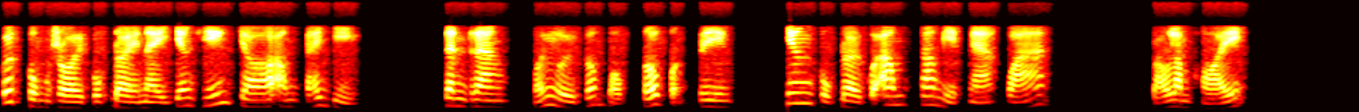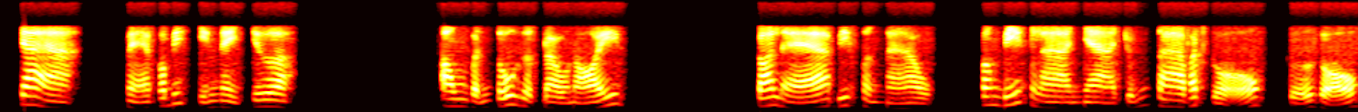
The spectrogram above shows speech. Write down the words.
Cuối cùng rồi cuộc đời này dân hiến cho ông cái gì? Đành rằng mỗi người có một số phận riêng, nhưng cuộc đời của ông sao nghiệt ngã quá? Bảo Lâm hỏi, cha à, mẹ có biết chuyện này chưa? Ông Vĩnh Tú gật đầu nói, có lẽ biết phần nào, con biết là nhà chúng ta vách gỗ, cửa gỗ,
